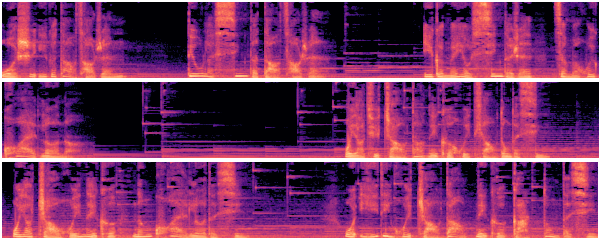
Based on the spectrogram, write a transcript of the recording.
我是一个稻草人，丢了心的稻草人。一个没有心的人，怎么会快乐呢？我要去找到那颗会跳动的心。我要找回那颗能快乐的心，我一定会找到那颗感动的心。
